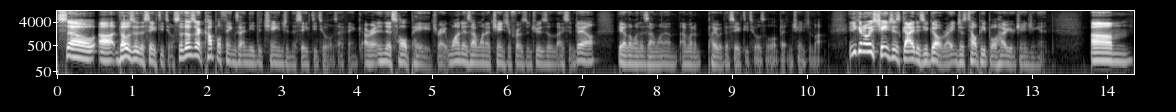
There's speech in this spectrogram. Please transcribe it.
so uh, those are the safety tools. So those are a couple things I need to change in the safety tools. I think, or in this whole page, right? One is I want to change the frozen truths of Icewind Dale. The other one is I want to I want to play with the safety tools a little bit and change them up. And you can always change this guide as you go, right? And just tell people how you're changing it. Um,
